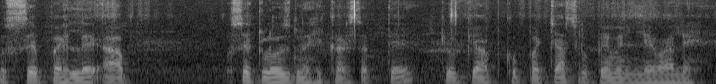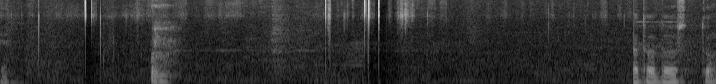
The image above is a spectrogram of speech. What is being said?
उससे पहले आप उसे क्लोज़ नहीं कर सकते, क्योंकि आपको पचास रुपये मिलने वाले हैं। तो दोस्तों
